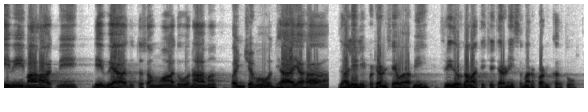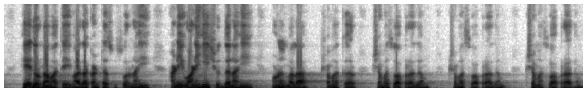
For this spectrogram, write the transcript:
देवी माहात्म्ये दिव्यादुतसंवादो नाम पञ्चमोऽध्यायः। झालेली पठण सेवा मी श्री दुर्गा मातेचे चरणी समर्पण करतो. हे दुर्गा माते माझा कंठ सुस्वर नाही आणि वाणीही शुद्ध नाही. म्हणून मला क्षमा कर. क्षमस्व अपराधम क्षमस्व अपराधम क्षमस्व अपराधम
